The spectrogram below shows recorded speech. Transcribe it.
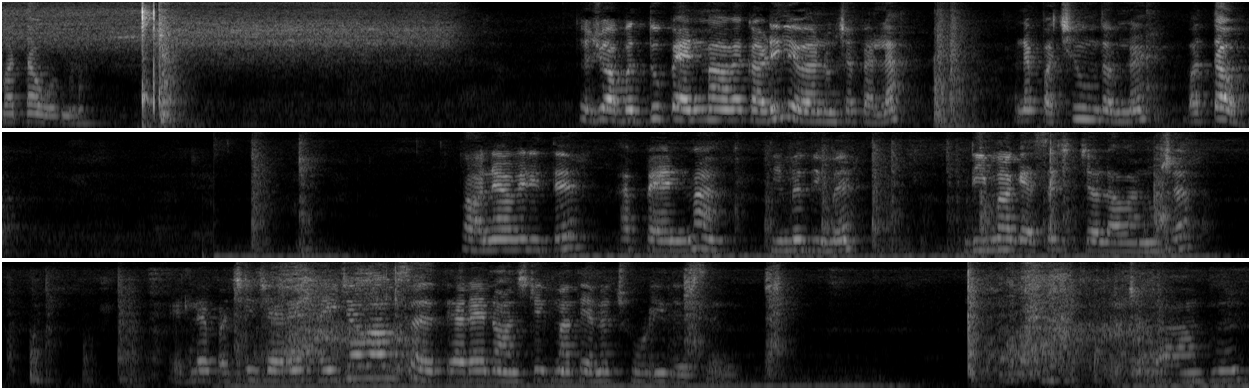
બતાવું હમણાં તો જો આ બધું પેનમાં હવે કાઢી લેવાનું છે પહેલાં, અને પછી હું તમને બતાવું. તો આને આવી રીતે આ પેનમાં ધીમે ધીમે ધીમા ગેસે ચલાવવાનું છે. એટલે પછી જ્યારે થઈ જવા આવશે, ત્યારે નોનસ્ટિકમાંથી એને છોડી દેશે. હું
